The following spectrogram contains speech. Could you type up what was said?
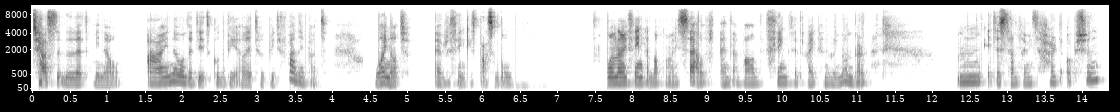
Just let me know. I know that it could be a little bit funny but why not? Everything is possible. When i think about myself and about the things that i can remember um, it is sometimes hard option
